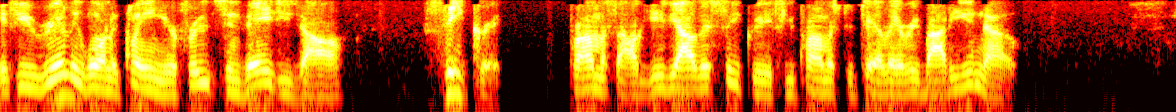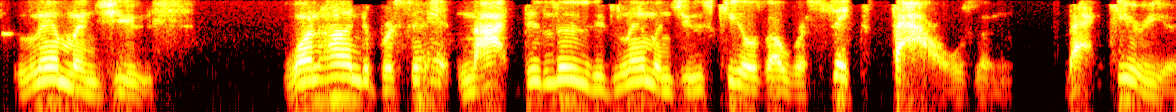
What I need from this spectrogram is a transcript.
If you really want to clean your fruits and veggies off, secret, promise I'll give y'all the secret if you promise to tell everybody you know. Lemon juice. 100% not diluted lemon juice kills over 6,000 bacteria.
